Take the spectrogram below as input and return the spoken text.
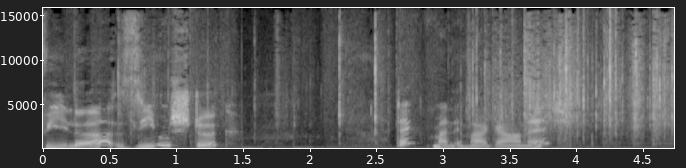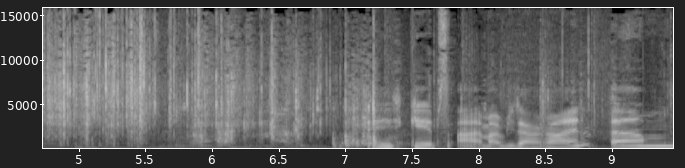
viele, sieben Stück. Denkt man immer gar nicht. Ich gebe es einmal wieder rein. Ähm,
